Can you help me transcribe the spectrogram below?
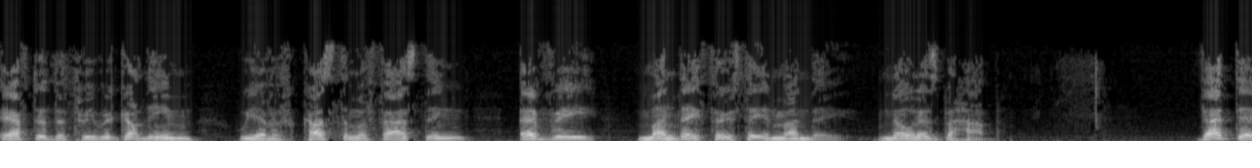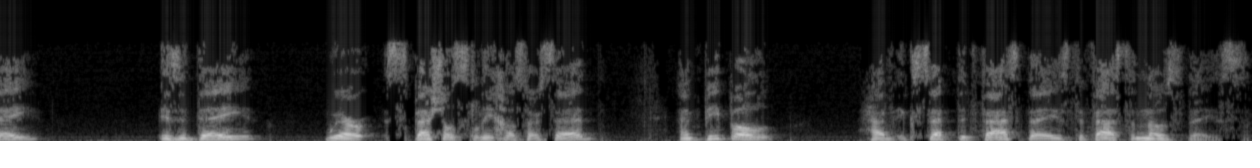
after the three regalim, we have a custom of fasting every Monday, Thursday, and Monday, known as Bahab. That day is a day where special slichos are said, and people have accepted fast days to fast in those days.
